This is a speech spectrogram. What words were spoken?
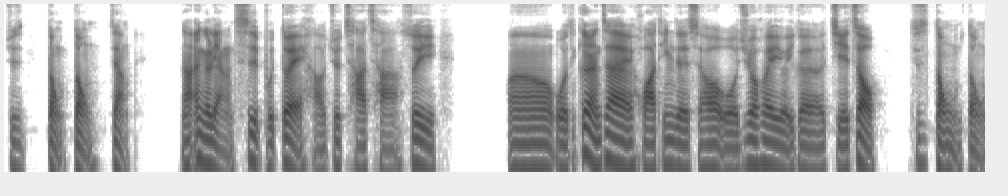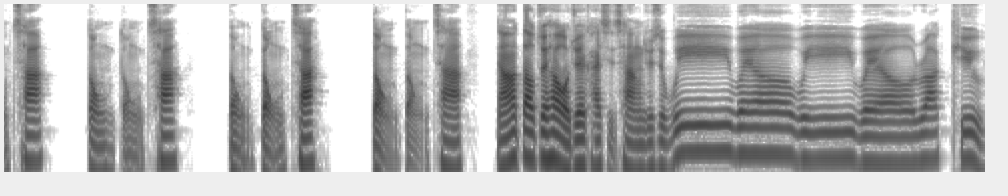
就是咚咚这样。然后按个两次不对，好就叉叉。所以，嗯，我个人在滑听的时候，我就会有一个节奏，就是咚咚叉，咚咚叉，咚咚叉，咚咚叉，然后到最后我就会开始唱，就是 We will, we will rock you，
